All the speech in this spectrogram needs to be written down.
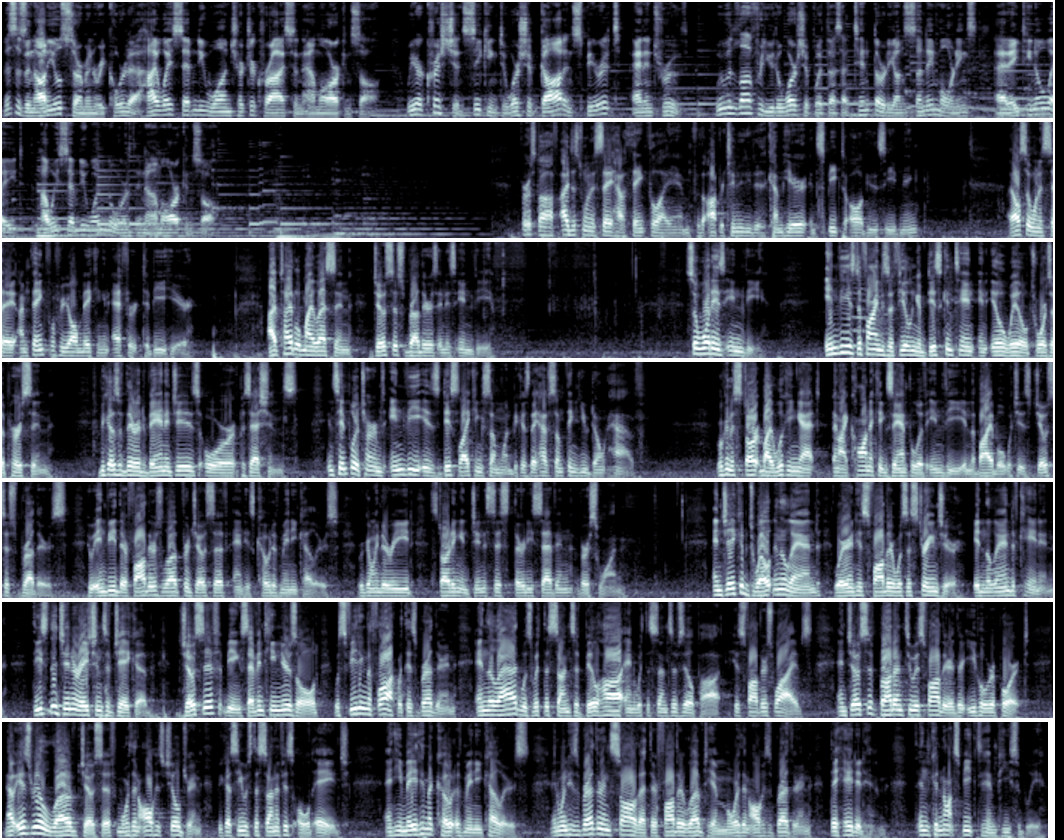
This is an audio sermon recorded at Highway 71 Church of Christ in Alma, Arkansas. We are Christians seeking to worship God in spirit and in truth. We would love for you to worship with us at 10:30 on Sunday mornings at 1808 Highway 71 North in Alma, Arkansas. First off, I just want to say how thankful I am for the opportunity to come here and speak to all of you this evening. I also want to say I'm thankful for you all making an effort to be here. I've titled my lesson, Joseph's Brothers and His Envy. So, what is envy? Envy is defined as a feeling of discontent and ill will towards a person because of their advantages or possessions. In simpler terms, envy is disliking someone because they have something you don't have. We're going to start by looking at an iconic example of envy in the Bible, which is Joseph's brothers, who envied their father's love for Joseph and his coat of many colors. We're going to read starting in Genesis 37, verse 1. And Jacob dwelt in the land wherein his father was a stranger, in the land of Canaan. These are the generations of Jacob. Joseph, being seventeen years old, was feeding the flock with his brethren, and the lad was with the sons of Bilhah and with the sons of Zilpah, his father's wives. And Joseph brought unto his father their evil report. Now Israel loved Joseph more than all his children, because he was the son of his old age. And he made him a coat of many colors. And when his brethren saw that their father loved him more than all his brethren, they hated him, and could not speak to him peaceably.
